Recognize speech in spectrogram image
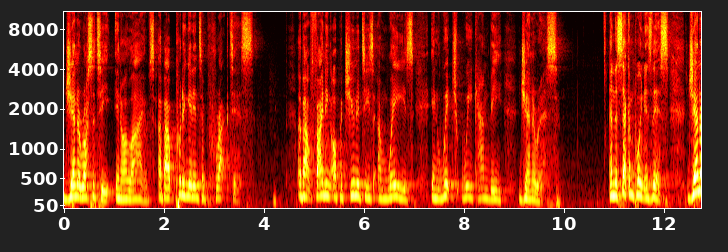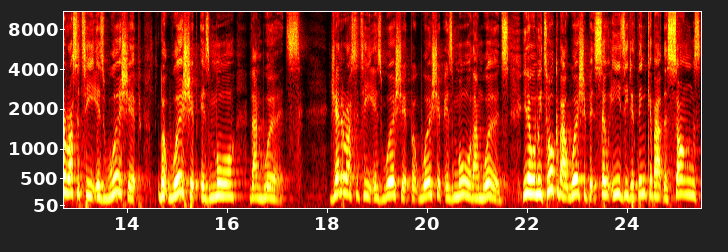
generosity in our lives, about putting it into practice, about finding opportunities and ways in which we can be generous. And the second point is this generosity is worship, but worship is more than words. Generosity is worship, but worship is more than words. You know, when we talk about worship, it's so easy to think about the songs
